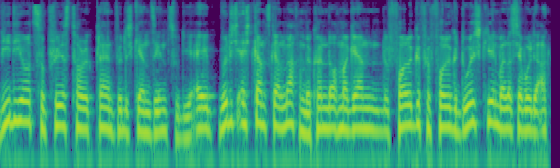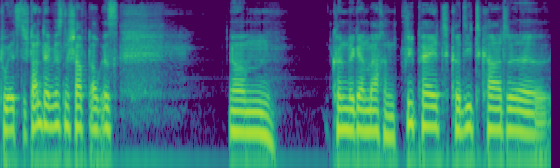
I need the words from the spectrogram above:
Video zu Prehistoric Plant würde ich gern sehen zu dir. Ey, würde ich echt ganz gern machen. Wir können auch mal gern Folge für Folge durchgehen, weil das ja wohl der aktuellste Stand der Wissenschaft auch ist. Ähm, können wir gern machen. Prepaid, Kreditkarte,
